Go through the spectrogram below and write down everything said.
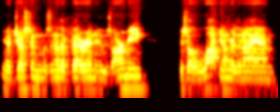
you know, Justin was another veteran who's Army, who's a lot younger than I am.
